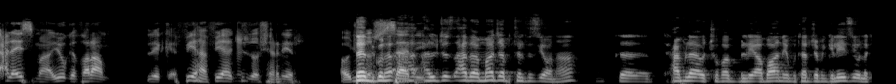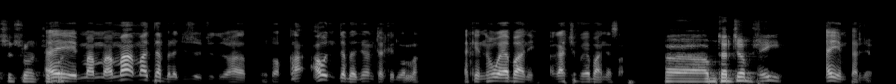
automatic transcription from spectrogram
على اسمها يوغي الظلام اللي فيها فيها جزء شرير أو جزء تقول هالجزء هذا ما جاب تلفزيون ها؟ تحمله وتشوفه بالياباني مترجم إنجليزي ولا شلون تشوفه؟ أي ما ما ما, ما دبل الجزء الجزء هذا أتوقع أو دبل ما متأكد والله لكن هو ياباني أنا قاعد أشوفه ياباني أصلا آه مترجم شيء أي مترجم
